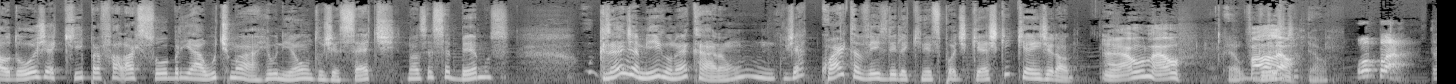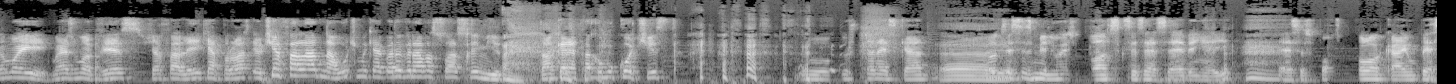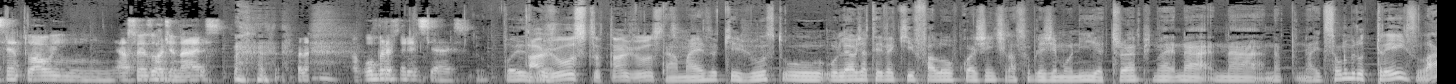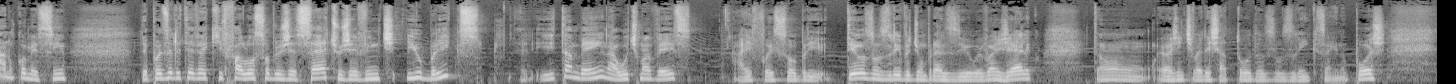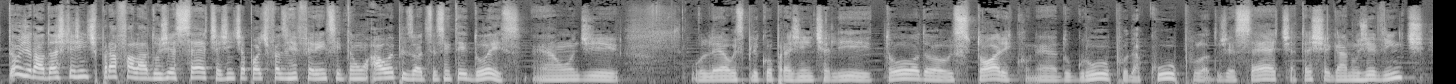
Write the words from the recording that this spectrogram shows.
Geraldo, hoje aqui para falar sobre a última reunião do G7, nós recebemos um grande amigo, né, cara? Um, já é a quarta vez dele aqui nesse podcast. Quem que é, hein, Geraldo? É o Léo. É o Fala, Léo. Opa, tamo aí, mais uma vez. Já falei que a próxima. Eu tinha falado na última que agora eu virava sócio remido. Então eu quero estar como cotista do, do na Escada. Ah, Todos é. esses milhões de votos que vocês recebem aí, é, vocês podem colocar aí um percentual em ações ordinárias pra, ou preferenciais. Pois tá é. justo, tá justo. Tá mais do que justo. O Léo já teve aqui falou com a gente lá sobre hegemonia, Trump, é, na, na, na, na edição número 3, lá no comecinho. Depois ele teve aqui falou sobre o G7, o G20 e o BRICS. E também, na última vez, Aí foi sobre Deus nos livre de um Brasil evangélico. Então a gente vai deixar todos os links aí no post. Então, Geraldo, acho que a gente, para falar do G7, a gente já pode fazer referência então ao episódio 62, né, onde o Léo explicou pra gente ali todo o histórico né, do grupo, da cúpula, do G7, até chegar no G20.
